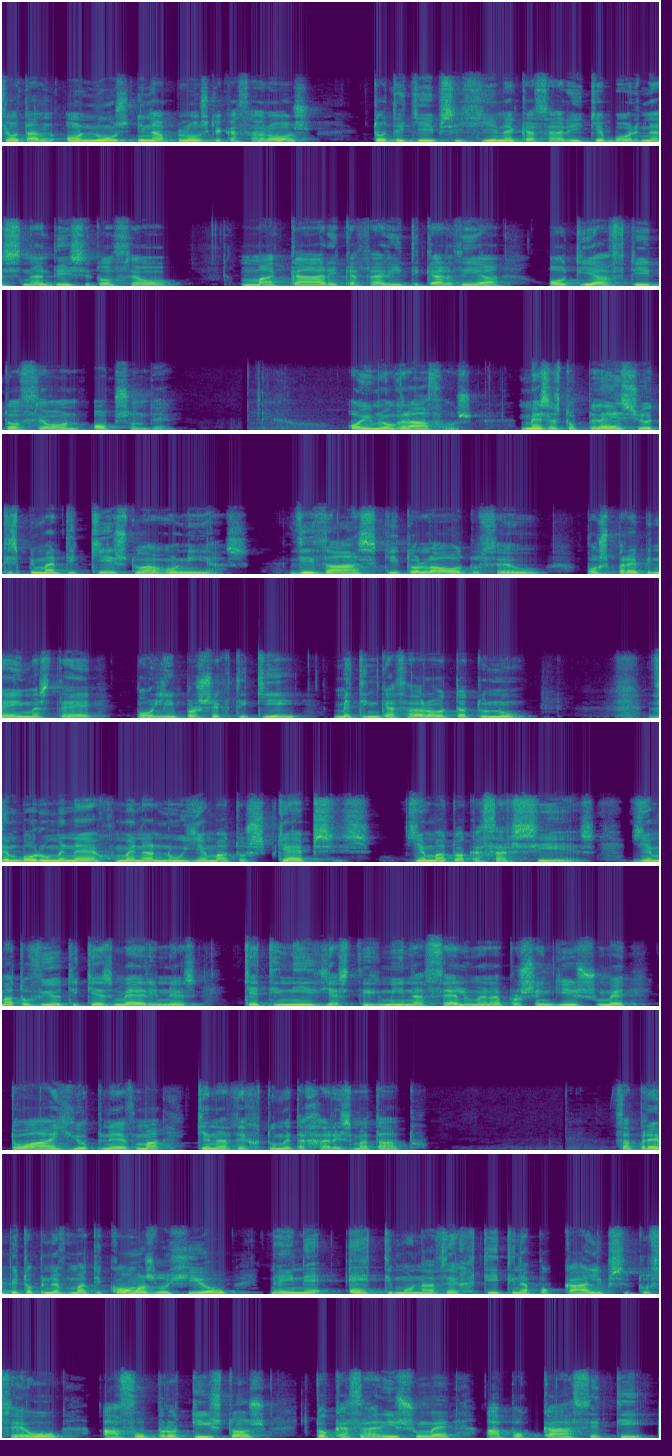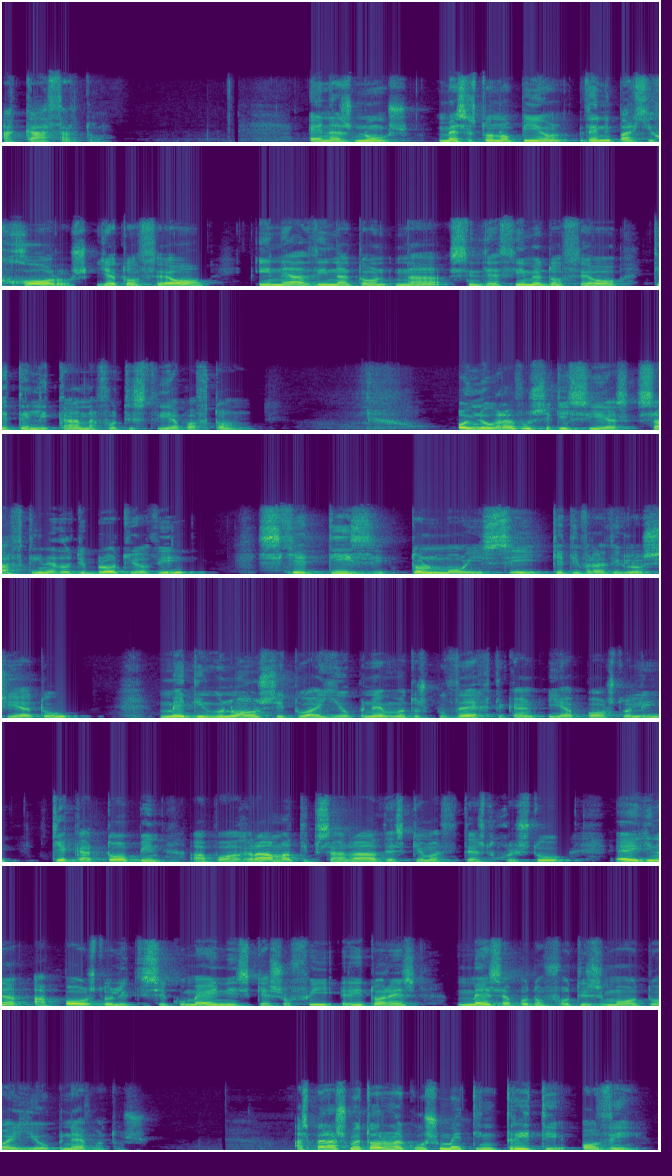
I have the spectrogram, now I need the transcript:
Και όταν ο νους είναι απλός και καθαρός, τότε και η ψυχή είναι καθαρή και μπορεί να συναντήσει τον Θεό. Μακάρι καθαρή την καρδία ότι αυτοί των Θεών όψονται. Ο υμνογράφος μέσα στο πλαίσιο της ποιμαντικής του αγωνίας διδάσκει το λαό του Θεού πως πρέπει να είμαστε πολύ προσεκτικοί με την καθαρότητα του νου. Δεν μπορούμε να έχουμε ένα νου γεμάτο σκέψεις, γεμάτο ακαθαρσίες, γεμάτο βιωτικές μέρημνες και την ίδια στιγμή να θέλουμε να προσεγγίσουμε το Άγιο Πνεύμα και να δεχτούμε τα χαρίσματά Του. Θα πρέπει το πνευματικό μας δοχείο να είναι έτοιμο να δεχτεί την αποκάλυψη του Θεού αφού πρωτίστως το καθαρίσουμε από κάθε τι ακάθαρτο. Ένας νους μέσα στον οποίο δεν υπάρχει χώρος για τον Θεό είναι αδύνατο να συνδεθεί με τον Θεό και τελικά να φωτιστεί από Αυτόν. Ο υμνογράφος της Εκκλησίας σε αυτήν εδώ την πρώτη οδή σχετίζει τον Μωυσή και τη βραδιγλωσία του με τη γνώση του Αγίου Πνεύματος που δέχτηκαν οι Απόστολοι και κατόπιν από αγράμματοι ψαράδες και μαθητές του Χριστού έγιναν Απόστολοι της Οικουμένης και σοφοί ρήτορες μέσα από τον φωτισμό του Αγίου Πνεύματος. Ας περάσουμε τώρα να ακούσουμε την τρίτη οδή.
